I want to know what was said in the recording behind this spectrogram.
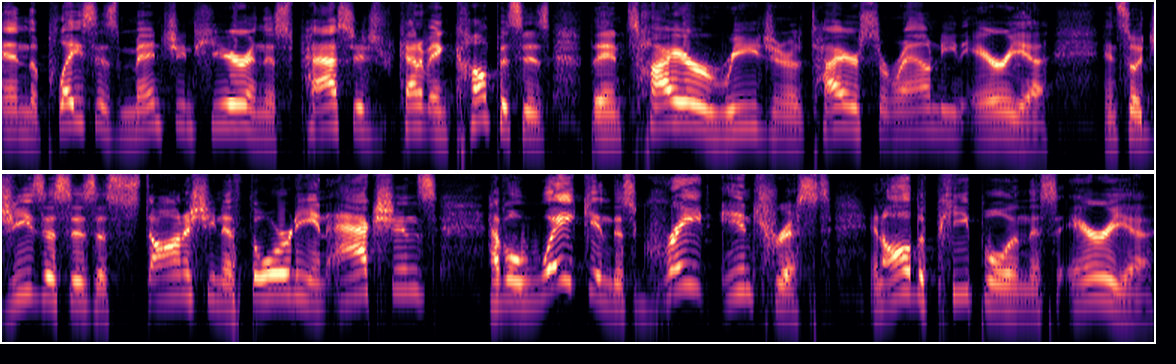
and the places mentioned here in this passage kind of encompasses the entire region or the entire surrounding area. And so jesus' astonishing authority and actions have awakened this great interest and all the people in this area.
